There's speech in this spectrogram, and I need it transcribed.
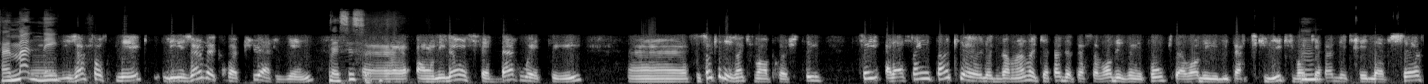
Un moment donné. les gens sont cyniques, les gens ne croient plus à rien. Ben, c'est ça. on est là, on se fait barouetter. C'est sûr qu'il y a des gens qui vont en profiter tu sais, à la fin, tant que le, gouvernement va être capable de percevoir des impôts puis d'avoir des, particuliers qui vont être mm. capables de créer de la richesse,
